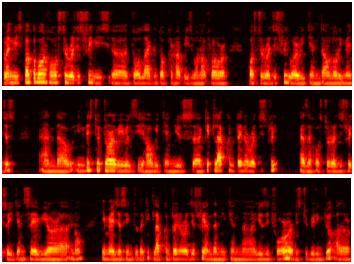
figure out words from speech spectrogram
So when we spoke about hosted registry we uh, told like docker hub is one of our hosted registry where we can download images. And uh, in this tutorial we will see how we can use uh, gitlab container registry as a hosted registry so you can save your uh, you know images into the gitlab container registry and then you can uh, use it for distributing to other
